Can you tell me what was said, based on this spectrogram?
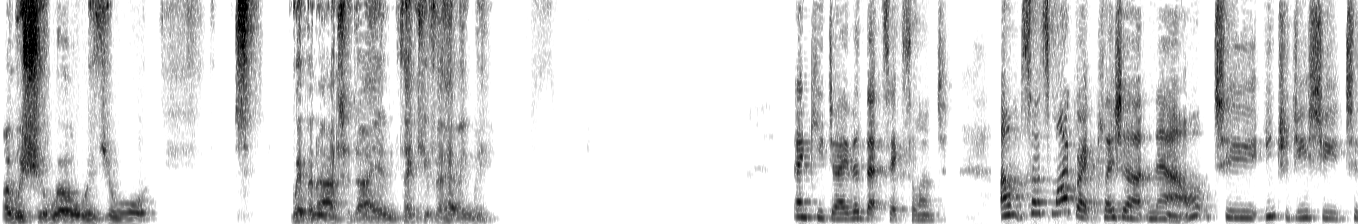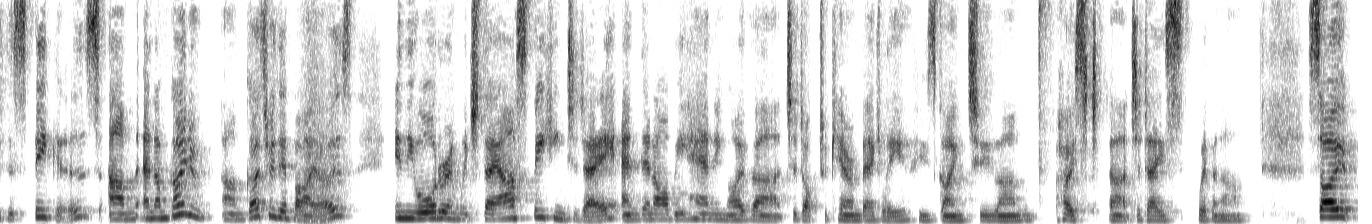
I wish you well with your webinar today and thank you for having me. Thank you, David. That's excellent. Um, so it's my great pleasure now to introduce you to the speakers um, and I'm going to um, go through their bios in the order in which they are speaking today, and then I'll be handing over to Dr. Karen Bagley, who's going to um, host uh, today's webinar. So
